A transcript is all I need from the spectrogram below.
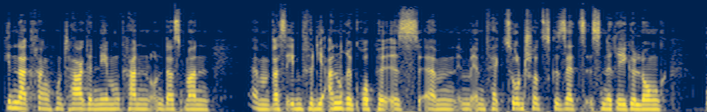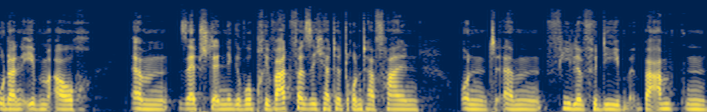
Kinderkrankentage nehmen kann und dass man, ähm, was eben für die andere Gruppe ist, ähm, im Infektionsschutzgesetz ist eine Regelung, wo dann eben auch ähm, Selbstständige, wo Privatversicherte drunter fallen. Und ähm, viele für die Beamten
